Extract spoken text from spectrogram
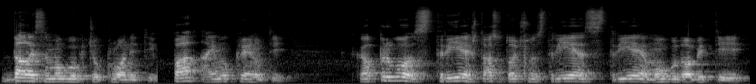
da li se mogu uopće ukloniti. Pa, ajmo krenuti. Kao prvo, strije, šta su točno strije? Strije mogu dobiti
